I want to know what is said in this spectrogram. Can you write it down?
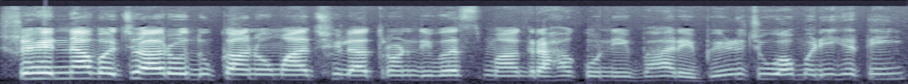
શહેરના બજારો, દુકાનોમાં છેલ્લા ત્રણ દિવસમાં ગ્રાહકોની ભારે ભીડ જોવા મળી હતી.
